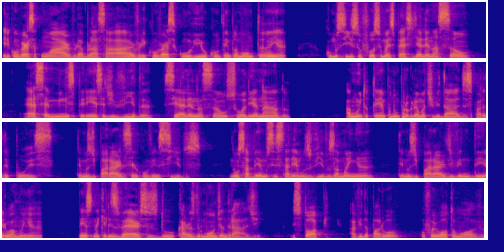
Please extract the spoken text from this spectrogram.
ele conversa com a árvore, abraça a árvore, conversa com o rio, contempla a montanha, como se isso fosse uma espécie de alienação. Essa é minha experiência de vida. Se é alienação, sou alienado. Há muito tempo não programo atividades para depois. Temos de parar de ser convencidos. Não sabemos se estaremos vivos amanhã. Temos de parar de vender o amanhã. Penso naqueles versos do Carlos Drummond de Andrade. Stop. A vida parou ou foi o automóvel?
